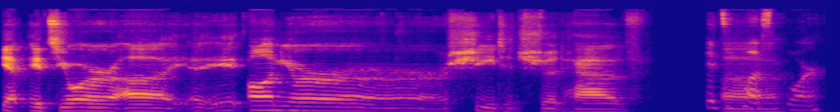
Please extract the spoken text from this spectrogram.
Yep, it's your uh i on your sheet. It should have. It's a plus Uh, four.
